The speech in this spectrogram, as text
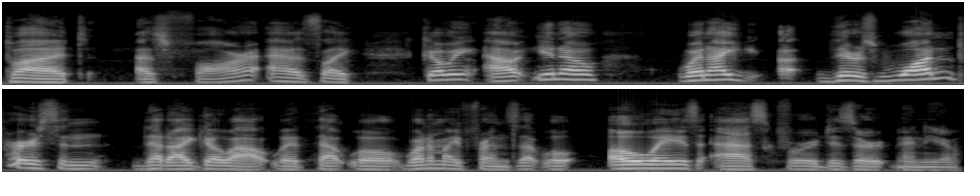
but as far as like going out, you know, when I uh, there's one person that I go out with that will one of my friends that will always ask for a dessert menu.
